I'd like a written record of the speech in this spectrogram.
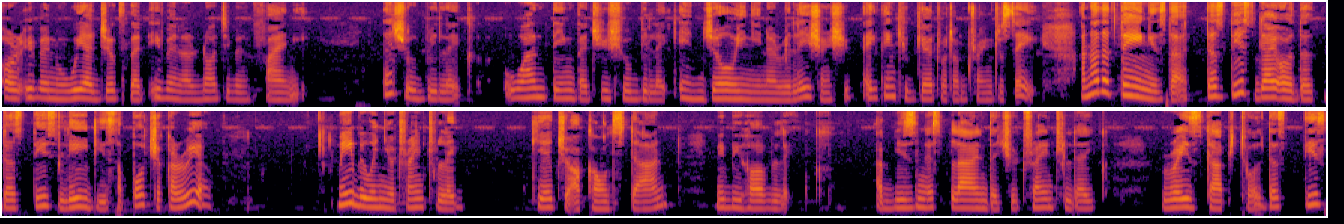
or even weird jokes that even are not even funny? That should be like one thing that you should be like enjoying in a relationship. I think you get what I'm trying to say. Another thing is that does this guy or the, does this lady support your career? Maybe when you're trying to like get your accounts done, maybe you have like a business plan that you're trying to like raise capital. Does this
